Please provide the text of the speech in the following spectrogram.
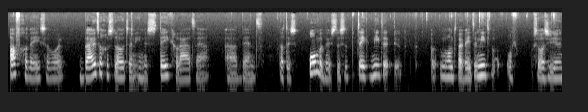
afgewezen wordt, buitengesloten en in de steek gelaten uh, bent. Dat is onbewust. Dus het betekent niet, want wij weten niet, of zoals je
